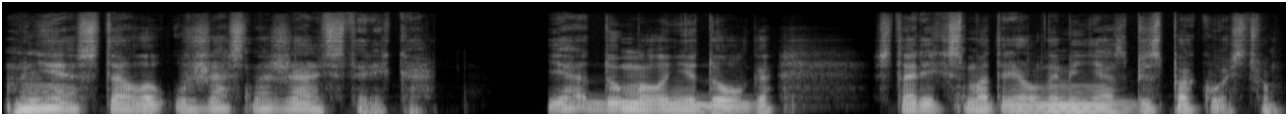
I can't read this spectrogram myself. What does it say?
Мне стало ужасно жаль старика. Я думала недолго. Старик смотрел на меня с беспокойством.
